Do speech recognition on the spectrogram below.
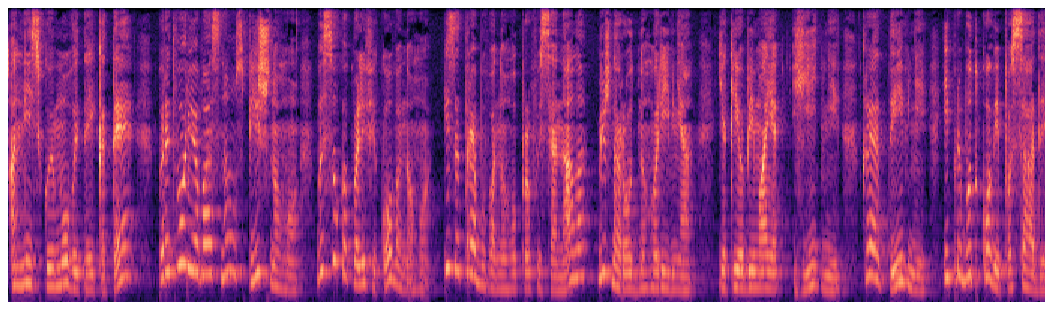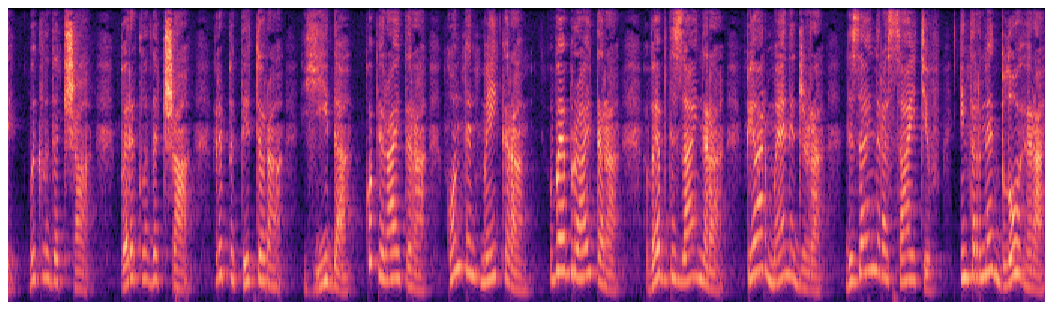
англійської мови та ІКТ, перетворює вас на успішного, висококваліфікованого і затребуваного професіонала міжнародного рівня, який обіймає гідні, креативні і прибуткові посади викладача, перекладача, репетитора, гіда, копірайтера, контент-мейкера, веб-райтера, веб-дизайнера, піар-менеджера, дизайнера сайтів, інтернет-блогера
